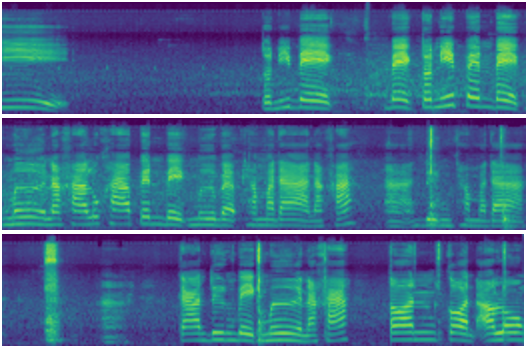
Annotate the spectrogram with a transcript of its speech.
ที่ ตัวนี้เบรกเบรกตัวนี้เป็นเบรกมือนะคะ ลูกค้าเป็นเบรกมือแบบธรรมดานะคะอ่าดึงธรรมดาอ่าการดึงเบรกมือนะคะ ตอนก่อนเอาลง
